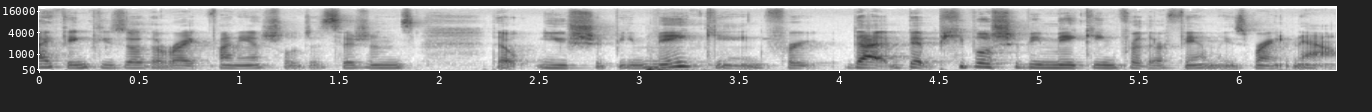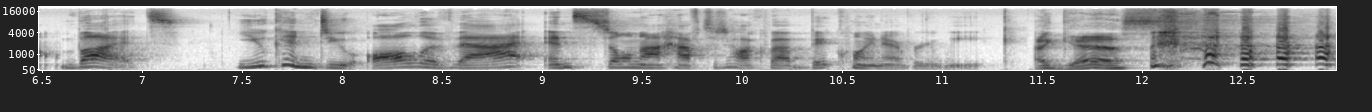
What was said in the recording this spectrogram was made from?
I think these are the right financial decisions that you should be making for that that people should be making for their families right now. But you can do all of that and still not have to talk about Bitcoin every week. I guess.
